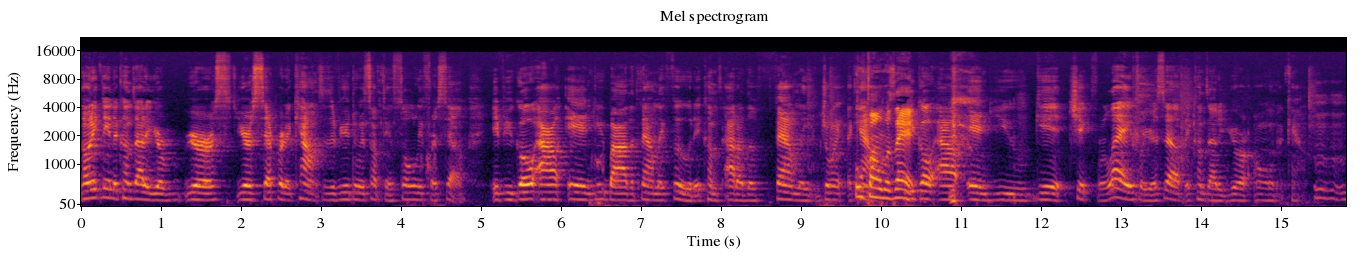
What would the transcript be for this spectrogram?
The only thing that comes out of your your your separate accounts is if you're doing something solely for self. If you go out and you buy the family food, it comes out of the family joint account. phone was that? You go out and you get Chick Fil A for yourself, it comes out of your own account. Mm-hmm.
